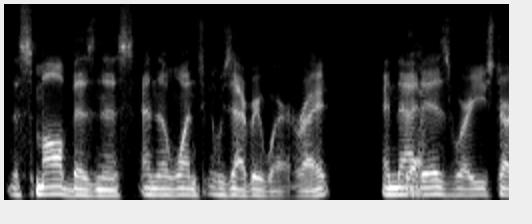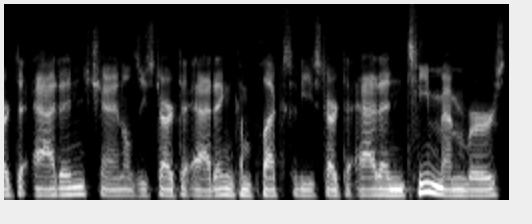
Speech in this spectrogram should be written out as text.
the small business and the one who's everywhere, right? And that yeah. is where you start to add in channels, you start to add in complexity, you start to add in team members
